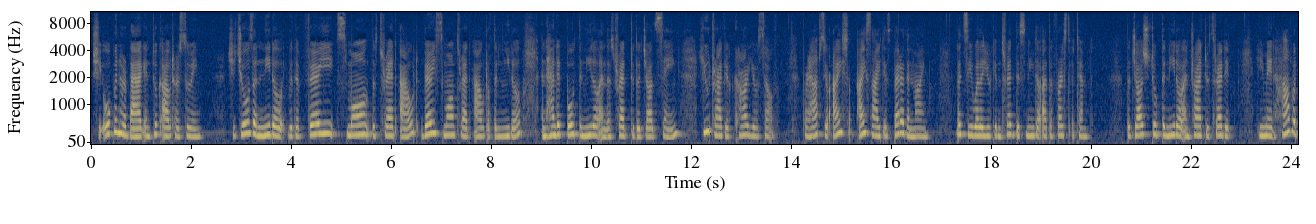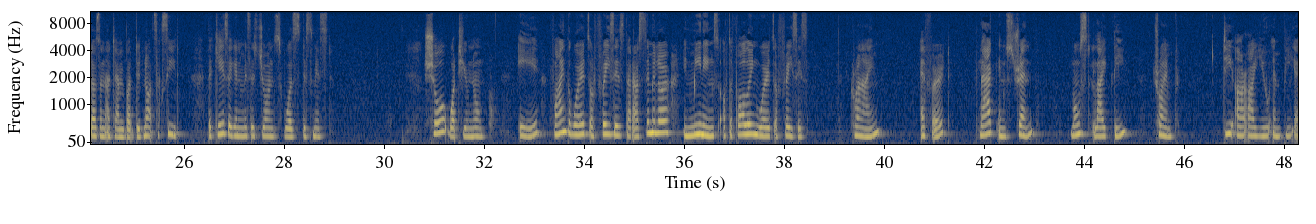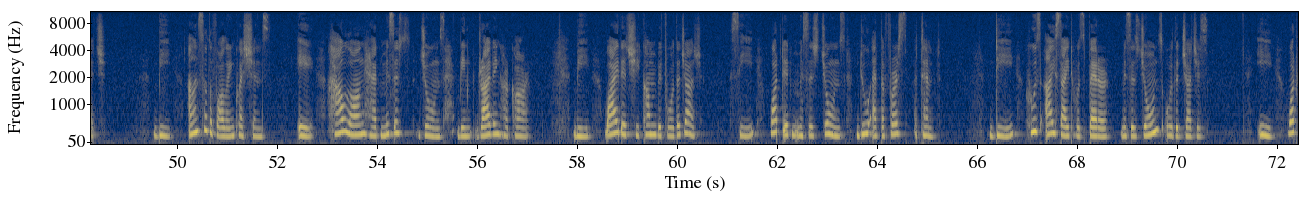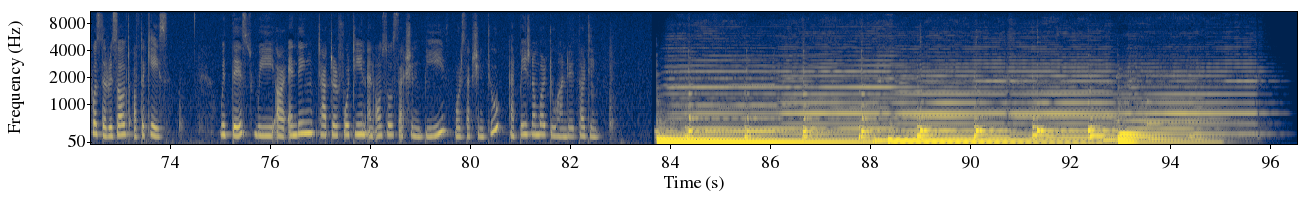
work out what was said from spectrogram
She opened her bag and took out her sewing. She chose a needle with a very small the thread out, very small thread out of the needle, and handed both the needle and the thread to the judge, saying, "You drive your car yourself. Perhaps your eyesight is better than mine. Let's see whether you can thread this needle at the first attempt." The judge took the needle and tried to thread it. He made half a dozen attempts but did not succeed. The case against Mrs. Jones was dismissed. Show what you know. A. Find the words or phrases that are similar in meanings of the following words or phrases crime, effort, lack in strength, most likely, triumph. T R I U M P H. B. Answer the following questions. A. How long had Mrs. Jones been driving her car? B. Why did she come before the judge? C. What did Mrs. Jones do at the first attempt? D. Whose eyesight was better, Mrs. Jones or the judge's? E. What was the result of the case? With this, we are ending chapter 14 and also section B or section 2 at page number 213.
